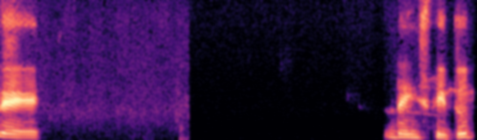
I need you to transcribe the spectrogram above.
de, de instituto.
